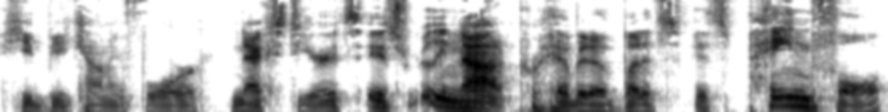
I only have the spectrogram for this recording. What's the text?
he'd be accounting for next year. It's it's really not prohibitive, but it's it's painful.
